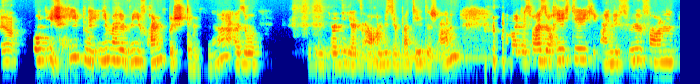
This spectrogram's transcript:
Ja. Und ich schrieb eine E-Mail wie fremdbestimmt. Ne? Also, das hört sich jetzt auch ein bisschen pathetisch an. Aber das war so richtig ein Gefühl von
